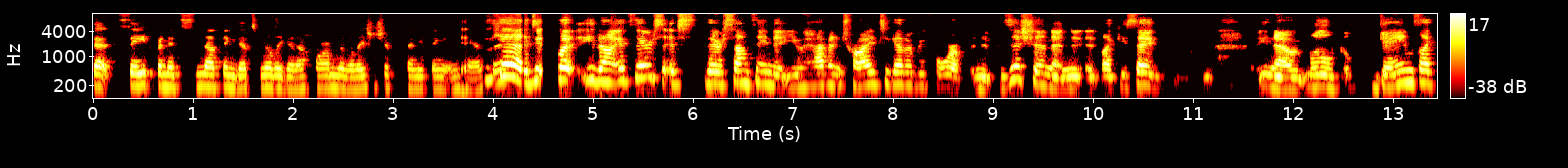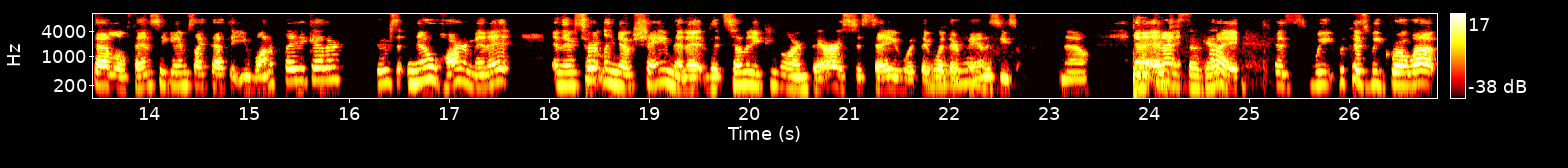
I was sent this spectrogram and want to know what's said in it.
That's safe and it's nothing that's really going to harm the relationship. If anything, enhance it. Yeah, but you know, if there's if there's something that you haven't tried together before, a new position, and it, like you say, you know, little games like that, little fantasy games like that that you want to play together. There's no harm in it, and there's certainly no shame in it. But so many people are embarrassed to say what they, what their fantasies are now. And, and I, right, because we because we grow up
